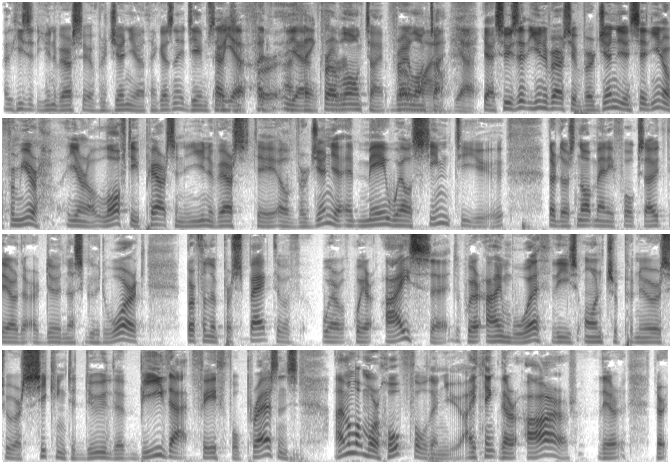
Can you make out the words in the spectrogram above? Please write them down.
Uh, he's at the University of Virginia, I think, isn't it? James Oh, yeah, for- I- I yeah, think for, a long time, for very long while, time. yeah. Yeah, so he's at the University of Virginia and said, you know, from your you know lofty perch in the University of Virginia, it may well seem to you that there's not many folks out there that are doing this good work, but from the perspective where where I sit, where I'm with these entrepreneurs who are seeking to do the be that faithful presence, I'm a lot more hopeful than you. I think there are there there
